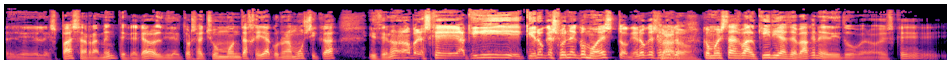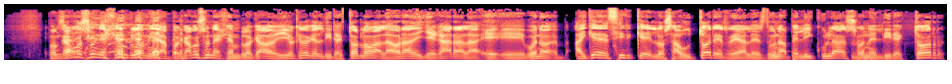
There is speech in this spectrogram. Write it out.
eh, les pasa realmente, que claro, el director se ha hecho un montaje ya con una música y dice, no, no, pero es que aquí quiero que suene como esto, quiero que suene como estas Valquirias de Wagner y tú, pero es que... Pongamos un ejemplo, mira, pongamos un ejemplo, claro, yo creo que el director luego a la hora de llegar a la... Eh, eh, bueno, hay que decir que los autores reales de una película son el director,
